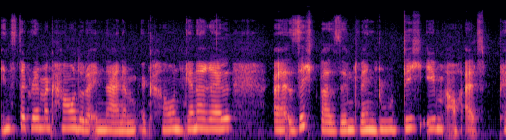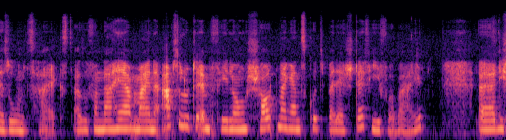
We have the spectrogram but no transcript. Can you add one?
Instagram-Account oder in deinem Account generell äh, sichtbar sind, wenn du dich eben auch als Person zeigst. Also von daher meine absolute Empfehlung, schaut mal ganz kurz bei der Steffi vorbei. Äh, die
